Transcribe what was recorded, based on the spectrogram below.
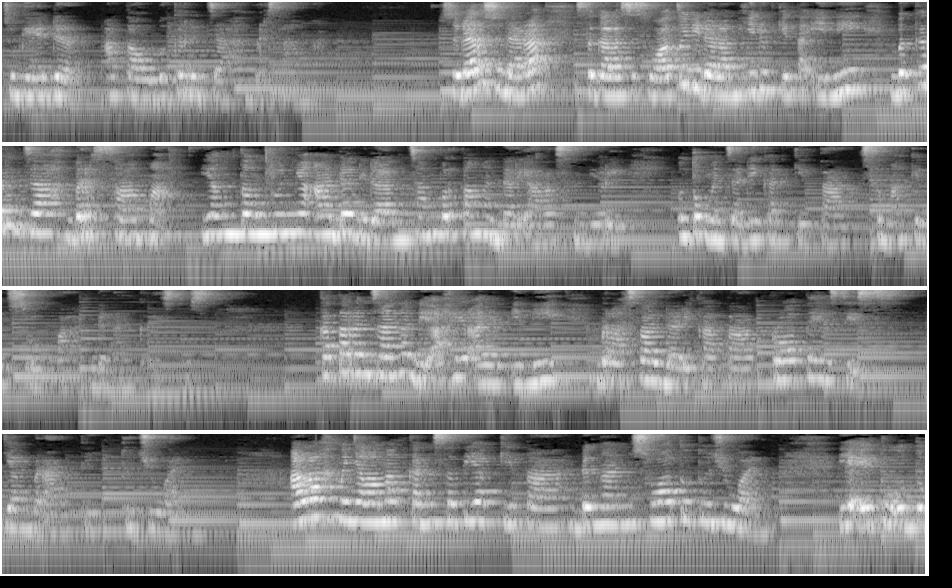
together atau bekerja bersama. Saudara-saudara, segala sesuatu di dalam hidup kita ini bekerja bersama yang tentunya ada di dalam campur tangan dari Allah sendiri untuk menjadikan kita semakin serupa dengan Kristus. Kata rencana di akhir ayat ini berasal dari kata protesis yang berarti tujuan. Allah menyelamatkan setiap kita dengan suatu tujuan, yaitu untuk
